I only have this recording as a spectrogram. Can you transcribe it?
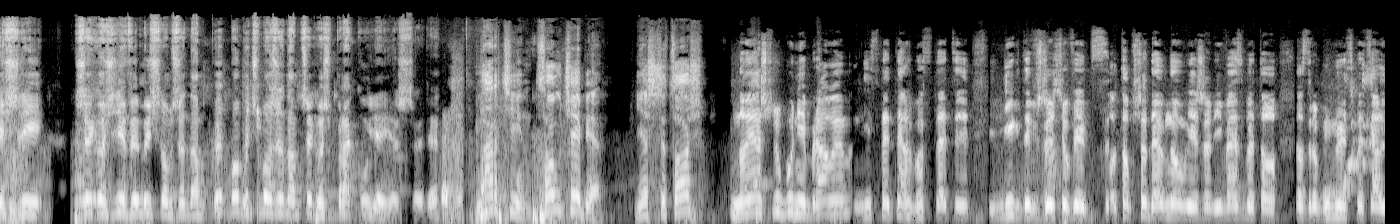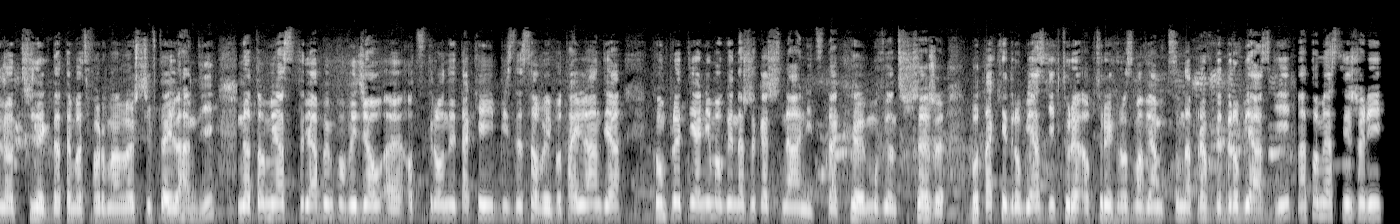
Jeśli czegoś nie wymyślą, że nam, bo być może nam czegoś brakuje jeszcze, nie? Marcin, co u ciebie? Jeszcze coś? No ja ślubu nie brałem, niestety albo stety, nigdy w życiu, więc to przede mną, jeżeli wezmę, to, to zrobimy specjalny odcinek na temat formalności w Tajlandii. Natomiast ja bym powiedział e, od strony takiej biznesowej, bo Tajlandia kompletnie ja nie mogę narzekać na nic, tak e, mówiąc szczerze, bo takie drobiazgi, które, o których rozmawiamy, to są naprawdę drobiazgi. Natomiast jeżeli,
